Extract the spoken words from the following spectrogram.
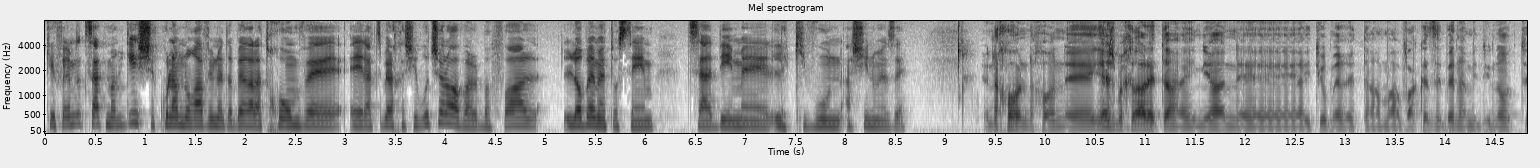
כי לפעמים זה קצת מרגיש שכולם נורא אוהבים לדבר על התחום ולהצביע על החשיבות שלו, אבל בפועל לא באמת עושים צעדים אה, לכיוון השינוי הזה. נכון, נכון. אה, יש בכלל את העניין, אה, הייתי אומר, את המאבק הזה בין המדינות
